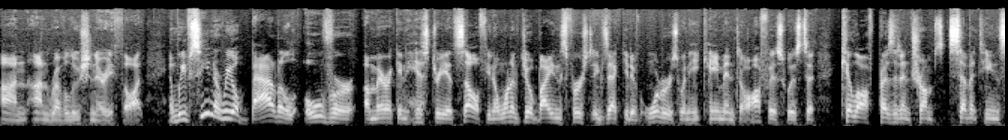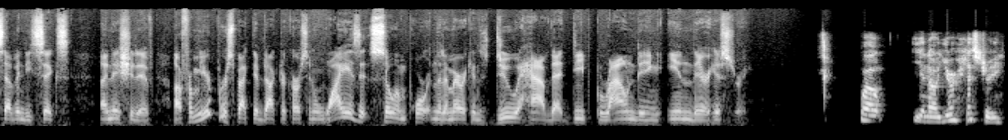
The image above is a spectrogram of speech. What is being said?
on, on revolutionary thought. And we've seen a real battle over American history itself. You know, one of Joe Biden's first executive orders when he came into office was to kill off President Trump's 1776 initiative. Uh, from your perspective, Dr. Carson, why is it so important that Americans do have that deep grounding in their history? Well, you know, your history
